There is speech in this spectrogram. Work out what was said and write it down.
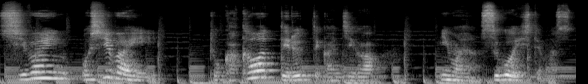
芝居お芝居と関わってるって感じが今すごいしてます。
